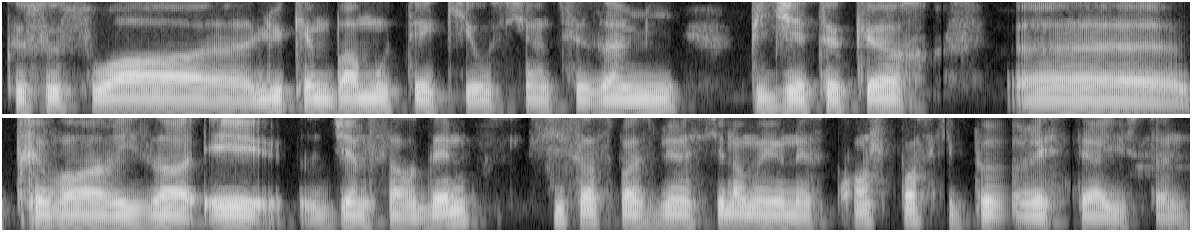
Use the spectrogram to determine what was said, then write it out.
que ce soit Luc Mbamute, qui est aussi un de ses amis, PJ Tucker, euh, Trevor Ariza et James Harden, si ça se passe bien, si la mayonnaise prend, je pense qu'il peut rester à Houston.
